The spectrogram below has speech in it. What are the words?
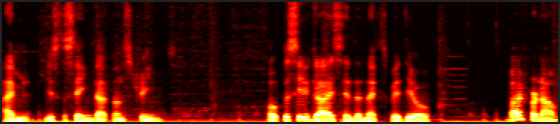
I'm used to saying that on streams. Hope to see you guys in the next video. Bye for now.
